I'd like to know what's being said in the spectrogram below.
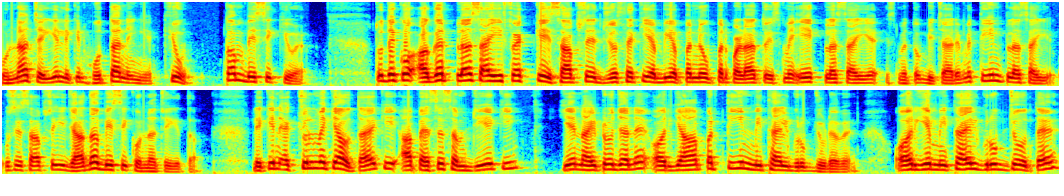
होना चाहिए, लेकिन होता नहीं है। क्यों? कम बेसिक क्यों है? तो देखो, अगर प्लस आई इफ़ेक्ट के हिसाब से जैसे कि अभी अपन ने ऊपर पढ़ा है तो इसमें एक प्लस आई है, इसमें तो बेचारे में तीन प्लस आई है। उस हिसाब से ये ज़्यादा बेसिक होना चाहिए था। लेकिन एक्चुअल में क्या होता है कि आप ऐसे समझिए कि ये नाइट्रोजन है और यहाँ पर तीन मिथाइल ग्रुप जुड़े हुए हैं। और ये मिथाइल ग्रुप जो होते हैं,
